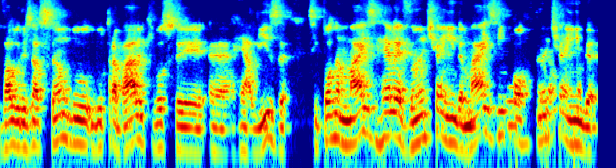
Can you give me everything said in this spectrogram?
valorização do, do trabalho que você é, realiza se torna mais relevante ainda, mais importante ainda,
